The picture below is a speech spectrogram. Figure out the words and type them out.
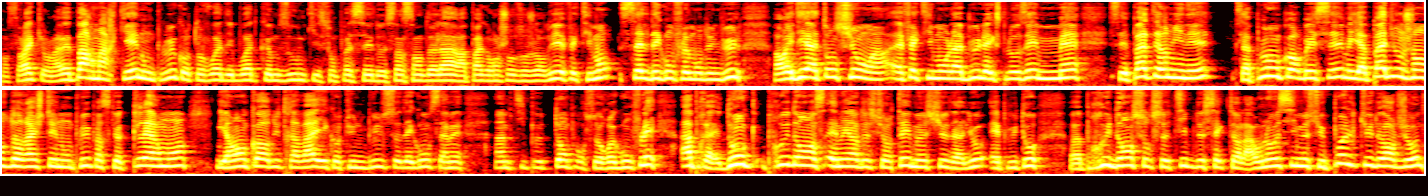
Bon, c'est vrai qu'on n'avait pas remarqué non plus quand on voit des boîtes comme Zoom qui sont passées de 500 dollars à pas grand chose aujourd'hui. Effectivement, c'est le dégonflement d'une bulle. Alors il dit attention, hein, effectivement la bulle a explosé, mais c'est pas terminé. Ça peut encore baisser, mais il n'y a pas d'urgence de racheter non plus parce que clairement, il y a encore du travail et quand une bulle se dégonfle, ça met un petit peu de temps pour se regonfler après. Donc, prudence et meilleure de sûreté, monsieur Dalio est plutôt euh, prudent sur ce type de secteur-là. On a aussi monsieur Paul Tudor Jones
